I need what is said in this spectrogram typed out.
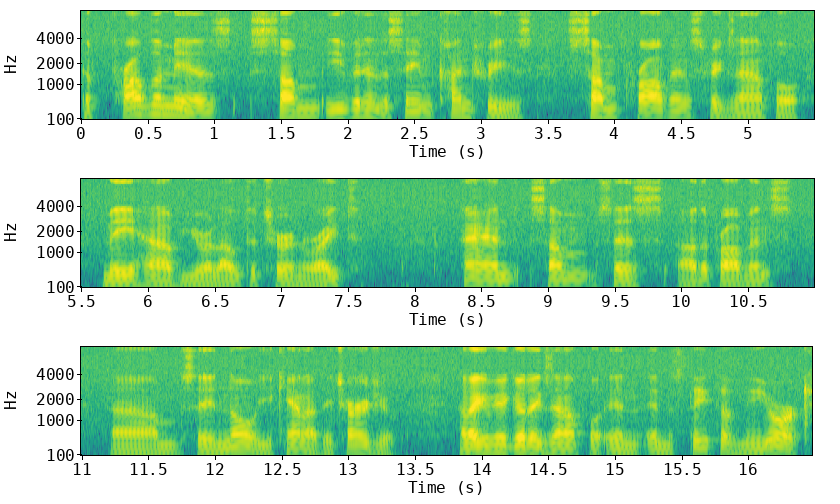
The problem is, some, even in the same countries, some province, for example, may have you're allowed to turn right, and some says other province um, say no you cannot they charge you and I'll give you a good example in in the state of New York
